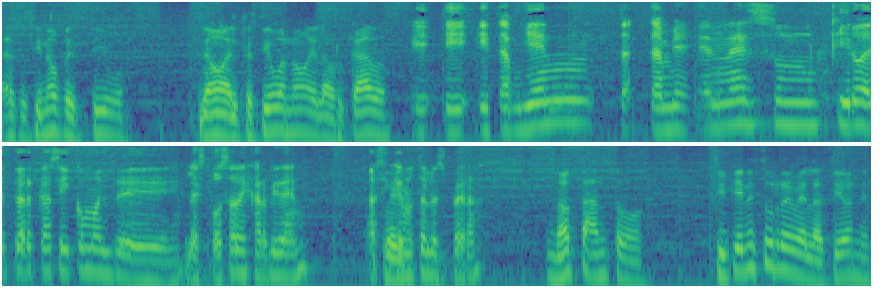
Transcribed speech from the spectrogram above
asesino festivo. No, el festivo no, el ahorcado. Y, y, y también, ta- también es un giro de tuerca así como el de la esposa de Harvey Dent. Así Sí. que no te lo esperas. No tanto. Sí tiene sus revelaciones.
